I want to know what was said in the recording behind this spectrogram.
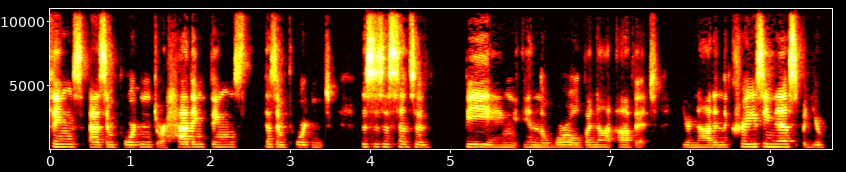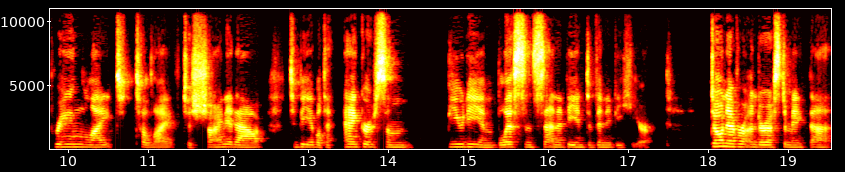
things as important or having things as important. This is a sense of being in the world, but not of it. You're not in the craziness, but you're bringing light to life, to shine it out, to be able to anchor some beauty and bliss and sanity and divinity here. Don't ever underestimate that.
